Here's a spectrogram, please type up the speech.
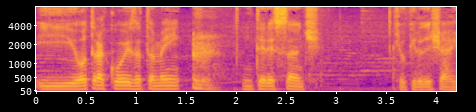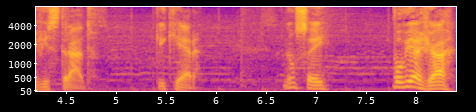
E outra coisa também interessante que eu queria deixar registrado. O que que era? Não sei. Vou viajar,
